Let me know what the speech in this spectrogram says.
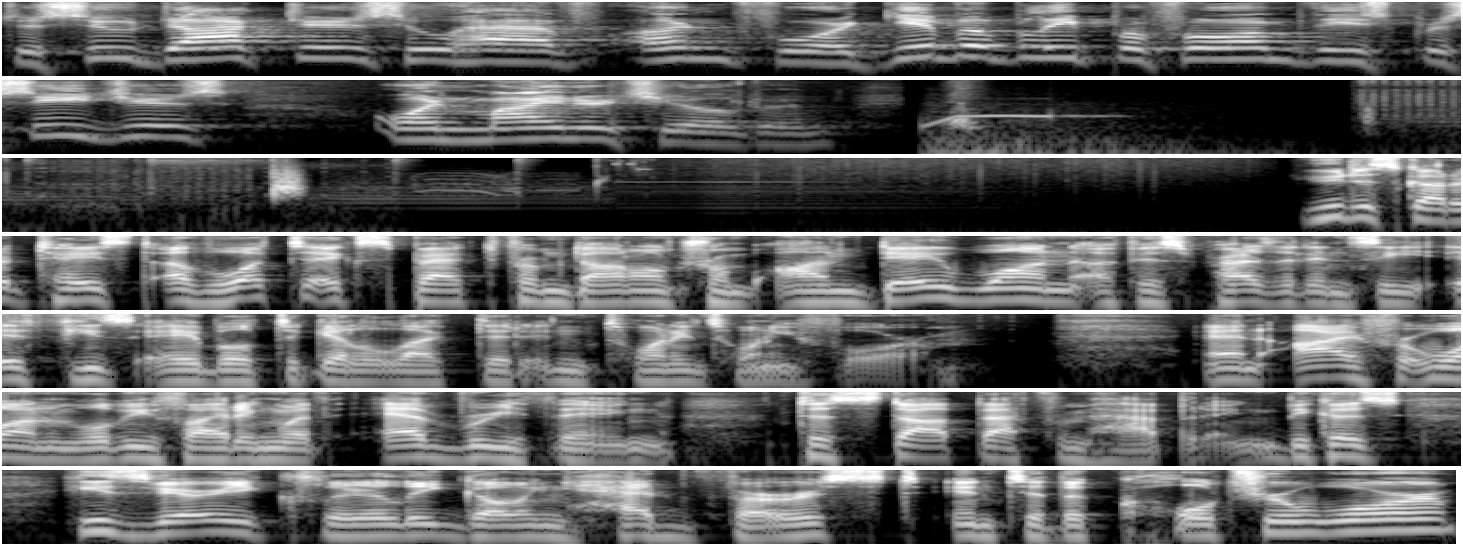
to sue doctors who have unforgivably performed these procedures on minor children. You just got a taste of what to expect from Donald Trump on day one of his presidency if he's able to get elected in 2024. And I, for one, will be fighting with everything to stop that from happening because he's very clearly going headfirst into the culture war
